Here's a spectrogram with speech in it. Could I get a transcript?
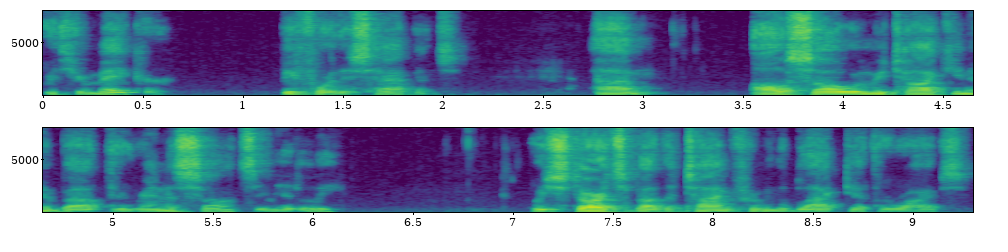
with your maker before this happens. Um, also, when we're talking about the Renaissance in Italy, which starts about the time from the Black Death arrives,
